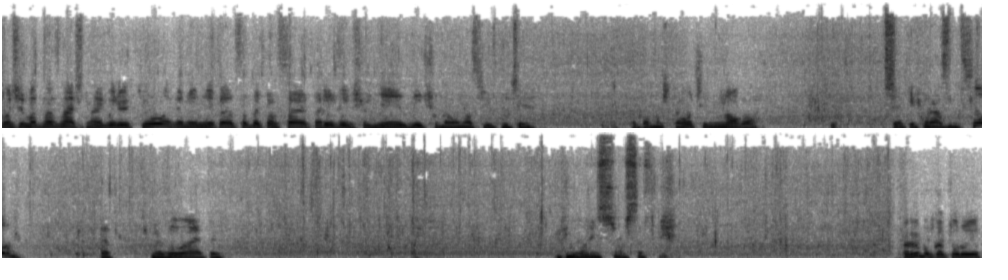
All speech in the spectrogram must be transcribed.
В общем, однозначно, я говорю, теологами, мне кажется, до конца эта рыба еще не изучена у нас в Якутии. Потому что очень много всяких разных форм, как называют их, биоресурсов. Рыбу, которую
